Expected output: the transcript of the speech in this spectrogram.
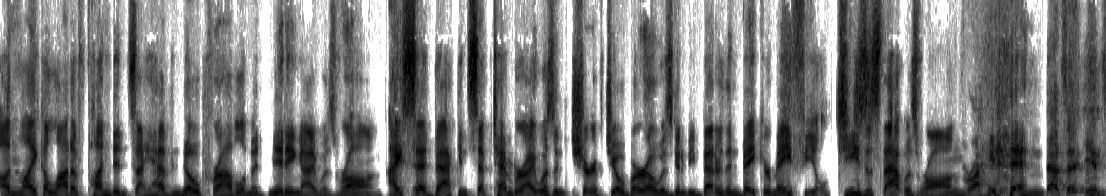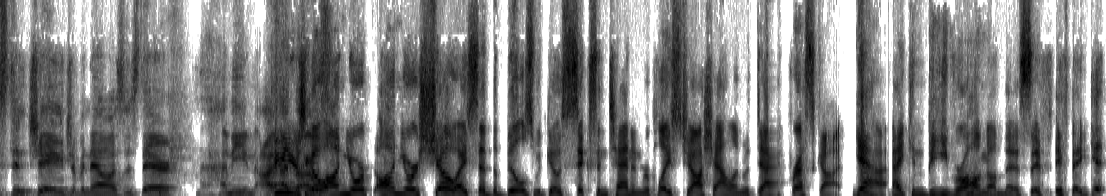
unlike a lot of pundits I have no problem admitting I was wrong. I said back in September I wasn't sure if Joe Burrow was going to be better than Baker Mayfield. Jesus that was wrong. right. And That's an instant change of analysis there. I mean, I, few I years ago was- on your on your show I said the Bills would go 6 and 10 and replace Josh Allen with Dak Prescott. Yeah, I can be wrong on this. If if they get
